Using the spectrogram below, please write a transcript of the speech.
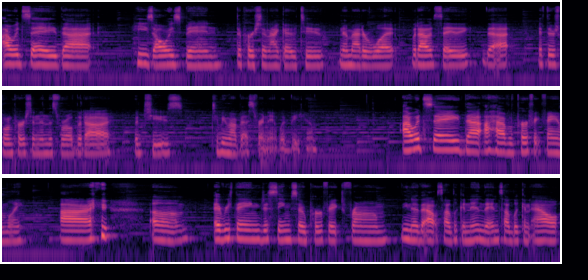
I would say that he's always been the person I go to no matter what. But I would say that if there's one person in this world that I would choose to be my best friend, it would be him. I would say that I have a perfect family. I, um, everything just seems so perfect from, you know, the outside looking in, the inside looking out.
